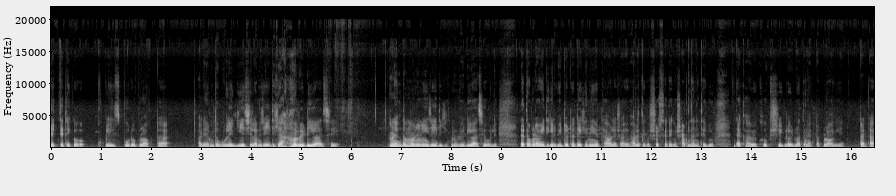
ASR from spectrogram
দেখতে থেকো। প্লিজ পুরো ব্লগটা। আরে, আমি তো ভুলে গিয়েছিলাম যে এইদিকে আরও ভিডিও আছে। আমার একদম মনে নেই যে এইদিকে কোনো ভিডিও আছে বলে। তাই তোমরা ওই দিকের ভিডিওটা দেখে নিও। তাহলে সবাই ভালো থেকো, সুস্থ থেকো, সাবধানে থেকো। দেখা হবে খুব শীঘ্রই নতুন একটা ব্লগে টাটা!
